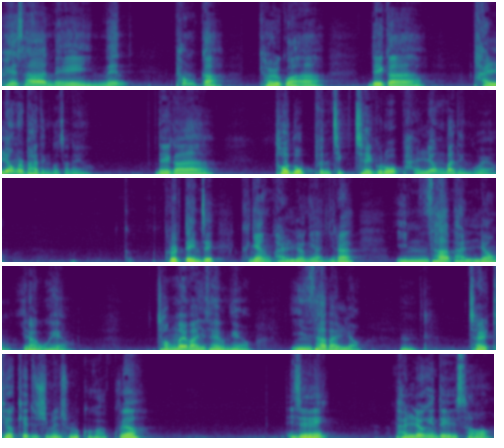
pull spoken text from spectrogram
회사 내에 있는 평가 결과 내가 발령을 받은 거잖아요. 내가 더 높은 직책으로 발령받은 거예요. 그- 그럴 때 이제 그냥 발령이 아니라 인사 발령이라고 해요. 정말 많이 사용해요. 인사 발령. 음, 잘 기억해 두시면 좋을 것 같고요. 이제 발령에 대해서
